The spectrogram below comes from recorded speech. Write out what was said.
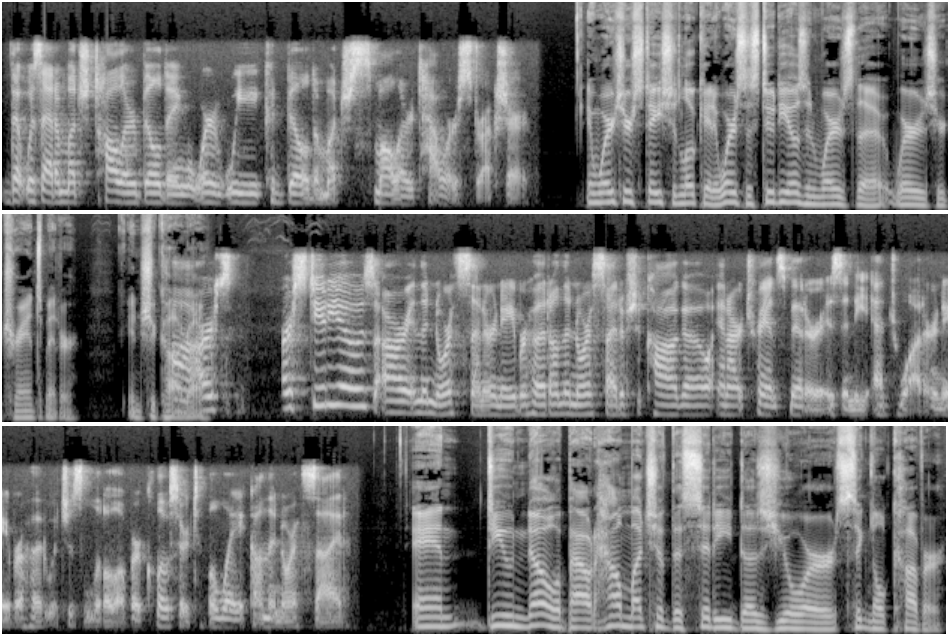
that was at a much taller building where we could build a much smaller tower structure. And where's your station located? Where's the studios, and where's the where's your transmitter in Chicago? Uh, our, our studios are in the North Center neighborhood on the north side of Chicago, and our transmitter is in the Edgewater neighborhood, which is a little over closer to the lake on the north side. And do you know about how much of the city does your signal cover?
